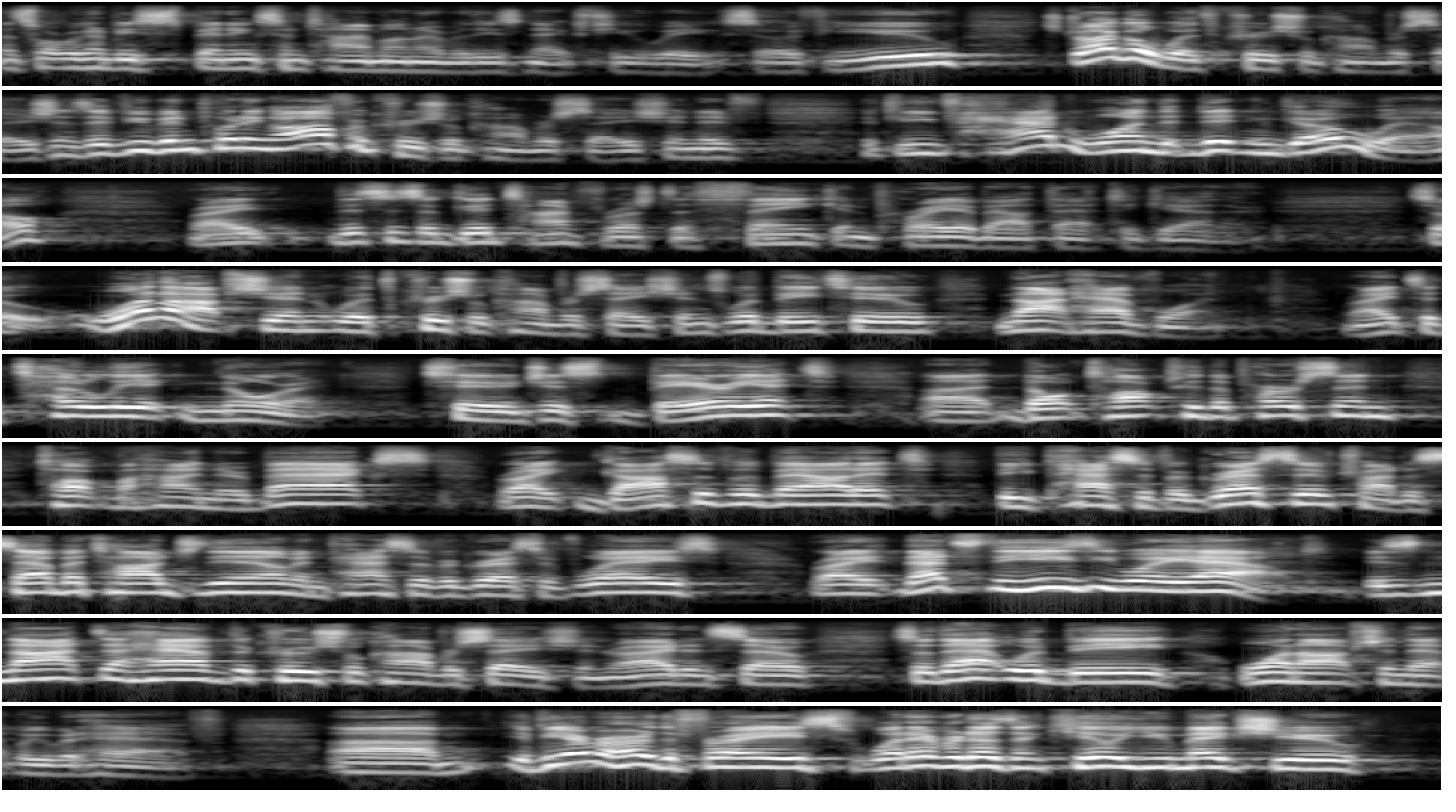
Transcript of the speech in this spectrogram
That's what we're going to be spending some time on over these next few weeks. So if you struggle with crucial conversations, if you've been putting off a crucial conversation, if, if you've had one that didn't go well, right, this is a good time for us to think and pray about that together. So, one option with crucial conversations would be to not have one, right? To totally ignore it to just bury it. Uh, don't talk to the person, talk behind their backs, right? Gossip about it, be passive aggressive, try to sabotage them in passive aggressive ways, right? That's the easy way out, is not to have the crucial conversation, right? And so, so that would be one option that we would have. Um, have you ever heard the phrase, whatever doesn't kill you makes you?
